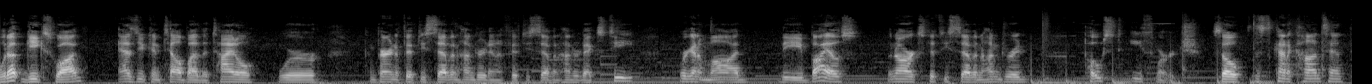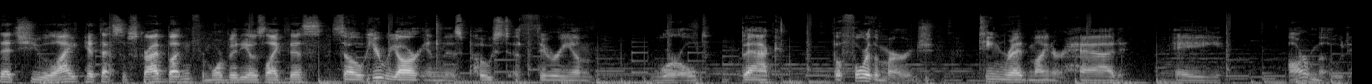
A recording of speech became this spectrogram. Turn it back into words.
What up, Geek Squad? As you can tell by the title, we're comparing a 5700 and a 5700 XT. We're going to mod the BIOS, the RX 5700 post ETH merge. So this is the kind of content that you like. Hit that subscribe button for more videos like this. So here we are in this post Ethereum world. Back before the merge, Team Red Miner had a R mode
